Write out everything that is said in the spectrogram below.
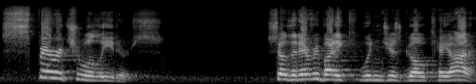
spiritual leaders, so that everybody wouldn't just go chaotic.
